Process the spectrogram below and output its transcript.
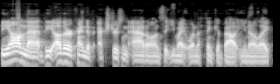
beyond that the other kind of extras and add-ons that you might want to think about you know like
